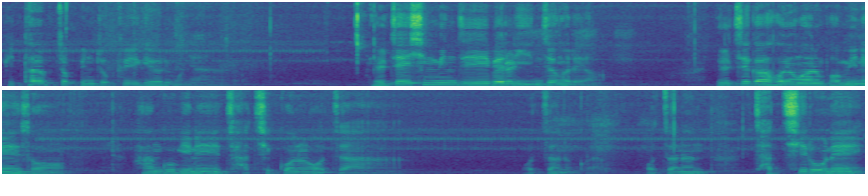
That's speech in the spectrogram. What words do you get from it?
비타협적 민족주의 계열이 뭐냐? 일제의 식민 지배를 인정을 해요. 일제가 허용하는 범위 내에서 한국인의 자치권을 얻자. 얻자는 거야. 얻자는 자치론에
